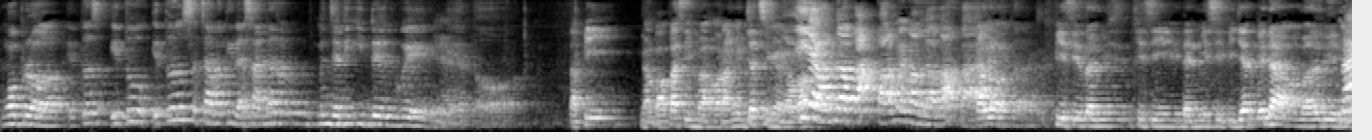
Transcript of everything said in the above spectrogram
ngobrol itu itu itu secara tidak sadar menjadi ide gue Iya. gitu Tapi nggak apa-apa sih mbak orang ngejudge juga nggak apa-apa. iya nggak apa-apa memang nggak apa-apa Kalau gitu. visi dan visi dan misi Fijar beda sama Mbak Alvin. Nah,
